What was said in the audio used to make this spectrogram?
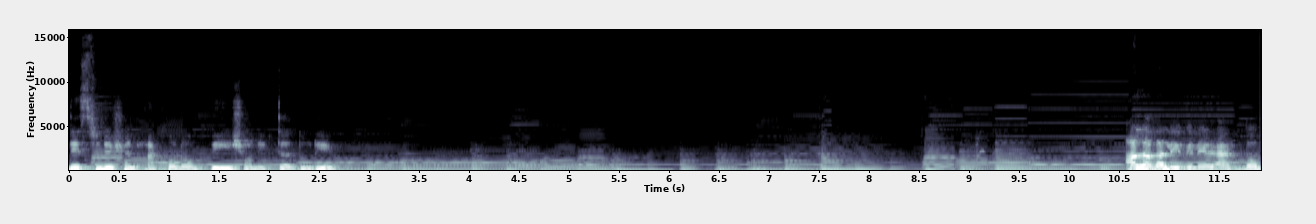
ডেস্টিনেশন এখনও বেশ অনেকটা দূরে। আলাদা লেভেলের একদম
